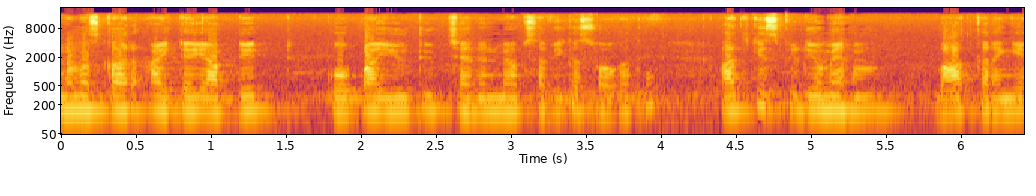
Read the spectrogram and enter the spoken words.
नमस्कार I T update COPA YouTube channel में आप सभी का स्वागत है। आज की इस वीडियो में हम बात करेंगे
